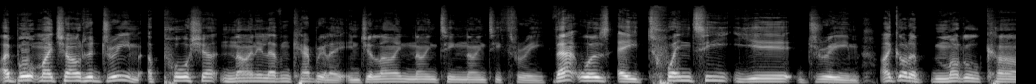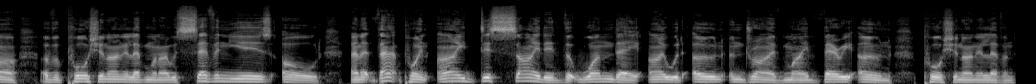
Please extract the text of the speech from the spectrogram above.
I bought my childhood dream, a Porsche 911 Cabriolet in July 1993. That was a 20 year dream. I got a model car of a Porsche 911 when I was seven years old, and at that point I decided that one day I would own and drive my very own Porsche 911.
